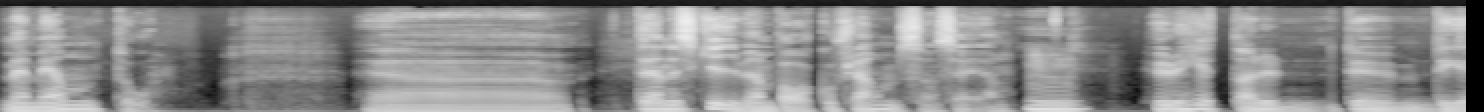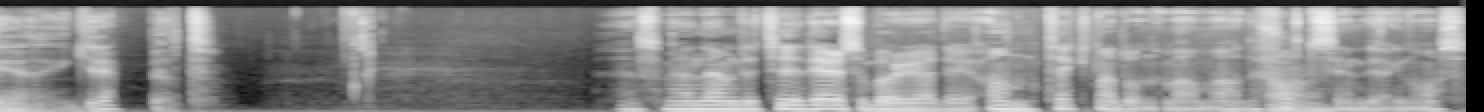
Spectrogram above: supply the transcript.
Memento. Eh, den är skriven bak och fram så att säga. Mm. Hur hittar du det greppet? Som jag nämnde tidigare så började jag anteckna då när mamma hade fått sin diagnos.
